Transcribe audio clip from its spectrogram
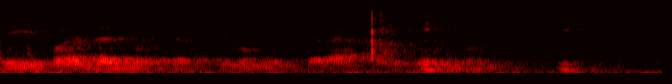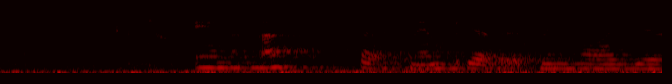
Répa 1800 km át. Igen. Én azt szeretném kérdezni, hogy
